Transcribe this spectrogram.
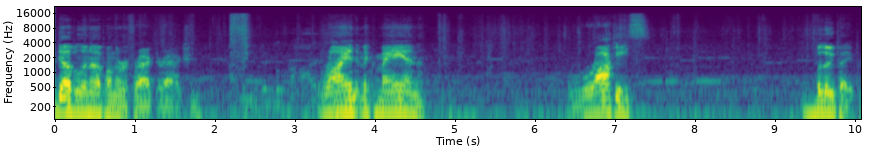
Doubling up on the refractor action. Ryan McMahon. Rockies. Blue paper.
